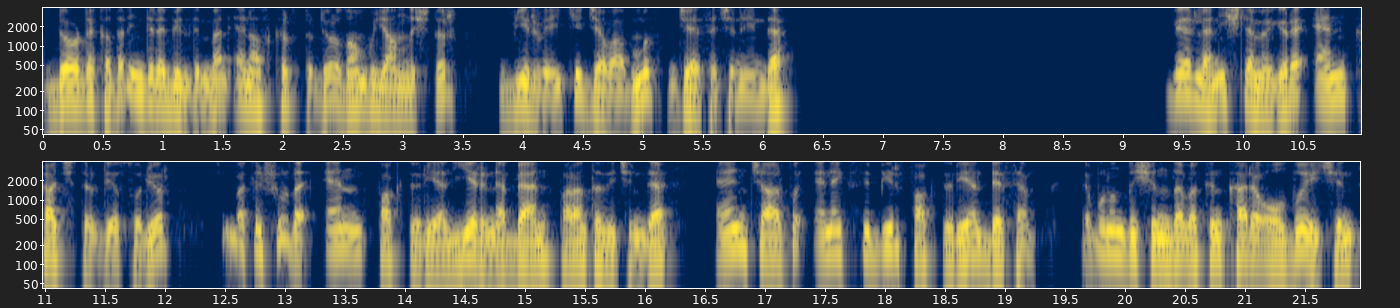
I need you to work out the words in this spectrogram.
4'e kadar indirebildim ben. En az 40'tır diyor. O zaman bu yanlıştır. 1 ve 2 cevabımız C seçeneğinde. Verilen işleme göre n kaçtır diye soruyor. Şimdi bakın şurada n faktöriyel yerine ben parantez içinde n çarpı n eksi 1 faktöriyel desem ve bunun dışında bakın kare olduğu için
